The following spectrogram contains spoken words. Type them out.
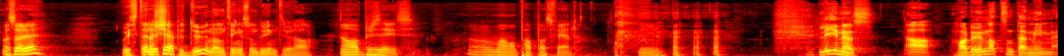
Vad sa du? Och istället köper du någonting som du inte vill ha. Ja, precis. Och mamma och pappas fel. Mm. Linus, Ja, har du något sånt där minne?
